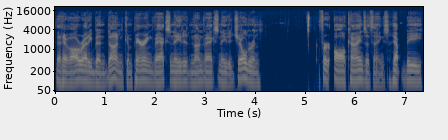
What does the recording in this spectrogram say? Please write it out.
that have already been done comparing vaccinated and unvaccinated children for all kinds of things, Hep B,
